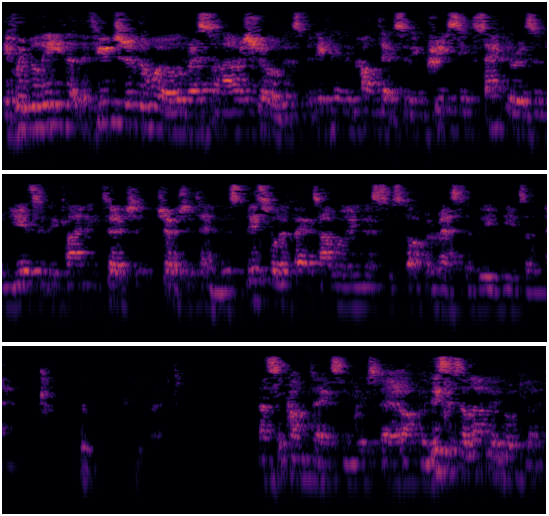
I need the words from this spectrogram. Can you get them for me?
If we believe that the future of the world rests on our shoulders, particularly in the context of increasing secularism and years of declining church, church attendance, this will affect our willingness to stop and rest and leave these unmet. That's the context in which they are offered. This is a lovely booklet,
